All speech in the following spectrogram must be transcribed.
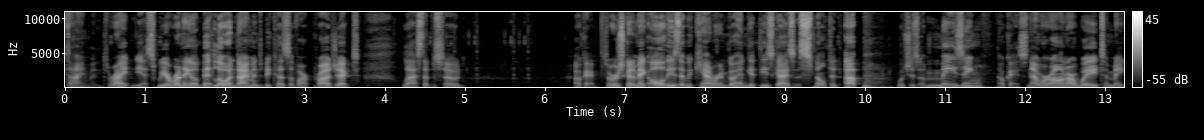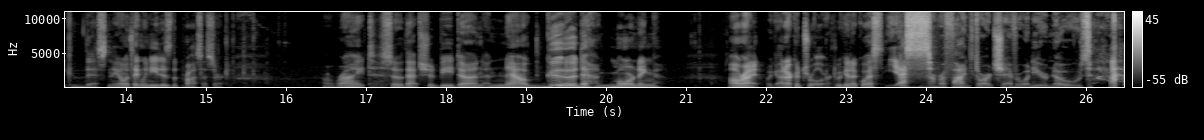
diamonds, right? Yes, we are running a bit low on diamonds because of our project last episode. Okay, so we're just going to make all of these that we can. We're going to go ahead and get these guys smelted up, which is amazing. Okay, so now we're on our way to make this. And the only thing we need is the processor. All right, so that should be done And now. Good morning. All right, we got our controller. Do we get a quest? Yes, refined storage. Everyone here knows.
